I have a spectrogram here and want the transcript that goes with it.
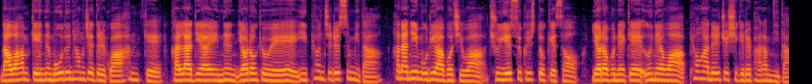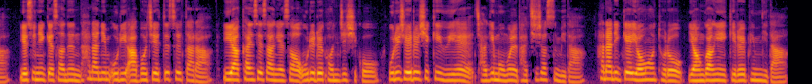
나와 함께 있는 모든 형제들과 함께 갈라디아에 있는 여러 교회에 이 편지를 씁니다. 하나님 우리 아버지와 주 예수 그리스도께서 여러분에게 은혜와 평안을 주시기를 바랍니다. 예수님께서는 하나님 우리 아버지의 뜻을 따라 이 악한 세상에서 우리를 건지시고 우리 죄를 씻기 위해 자기 몸을 바치셨습니다. 하나님께 영원토록 영광이 있기를 빕니다.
